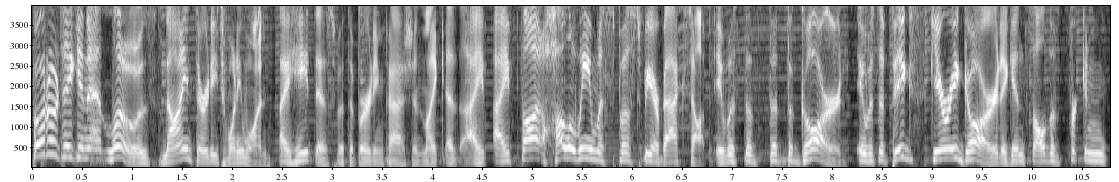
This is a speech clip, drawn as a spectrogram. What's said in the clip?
Photo taken at Lowe's, 9:30:21. I hate this with the burning passion. Like I, I thought Halloween was supposed to be our backstop. It was the, the the guard. It was the big scary guard against all the freaking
